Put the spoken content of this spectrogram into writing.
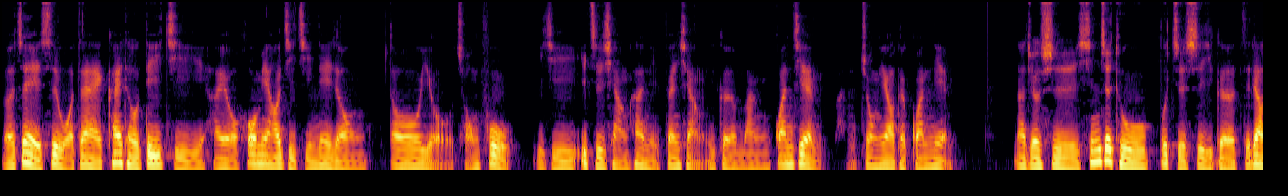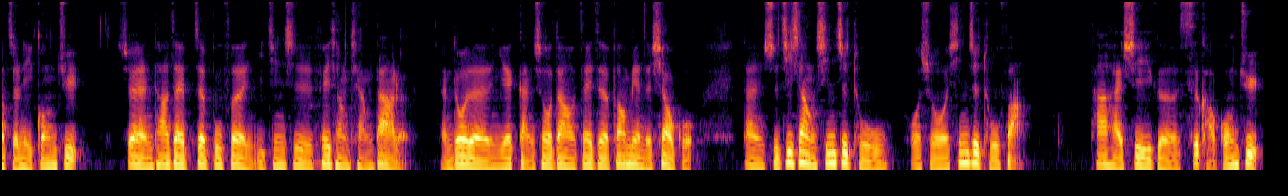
而这也是我在开头第一集，还有后面好几集内容都有重复，以及一直想和你分享一个蛮关键、很重要的观念。那就是心智图不只是一个资料整理工具，虽然它在这部分已经是非常强大了，很多人也感受到在这方面的效果，但实际上心智图或说心智图法，它还是一个思考工具。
